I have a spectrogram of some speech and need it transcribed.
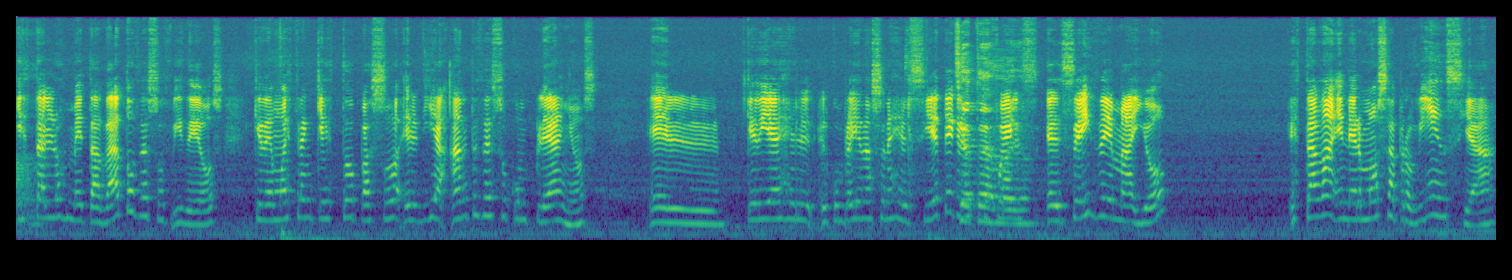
Y están los metadatos de esos videos que demuestran que esto pasó el día antes de su cumpleaños. El, ¿Qué día es el, el cumpleaños de Nazón? Es el 7, creo 7 que fue el, el 6 de mayo. Estaba en hermosa provincia.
